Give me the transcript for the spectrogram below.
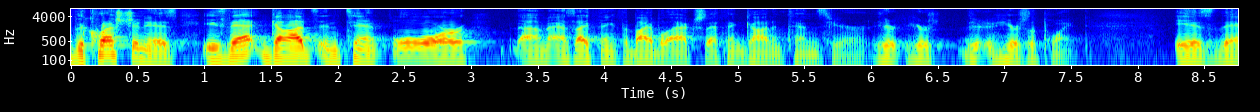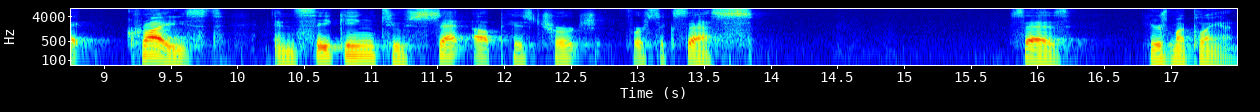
the question is is that God's intent, or um, as I think the Bible actually, I think God intends here. here here's, here, here's the point is that Christ, in seeking to set up his church for success, says, Here's my plan.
